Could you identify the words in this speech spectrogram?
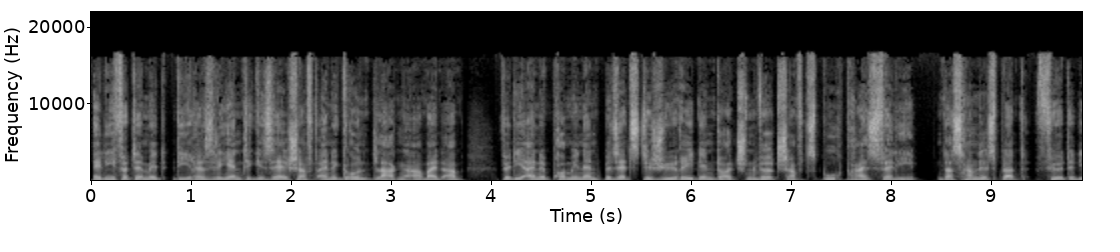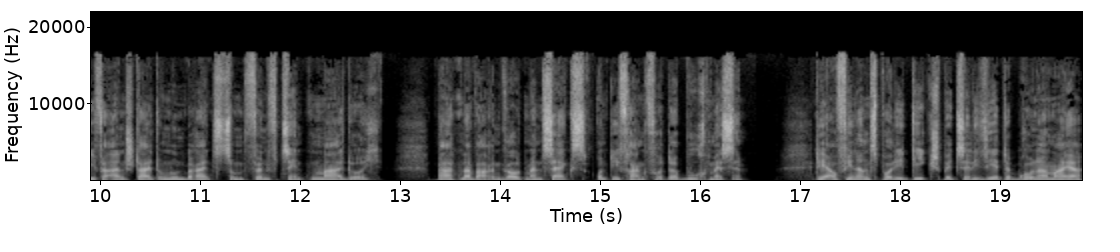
Er lieferte mit Die resiliente Gesellschaft eine Grundlagenarbeit ab, für die eine prominent besetzte Jury den Deutschen Wirtschaftsbuchpreis verlieh. Das Handelsblatt führte die Veranstaltung nun bereits zum 15. Mal durch. Partner waren Goldman Sachs und die Frankfurter Buchmesse. Der auf Finanzpolitik spezialisierte Brunnermeier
